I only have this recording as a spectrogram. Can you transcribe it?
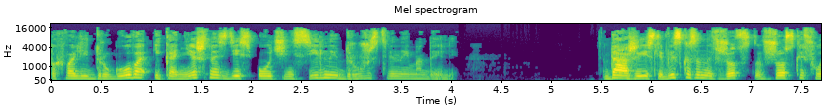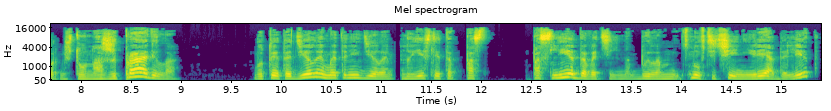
похвалить другого и, конечно, здесь очень сильные дружественные модели. Даже если высказаны в, жест, в жесткой форме, что у нас же правила. Вот это делаем, это не делаем. Но если это последовательно было ну, в течение ряда лет,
